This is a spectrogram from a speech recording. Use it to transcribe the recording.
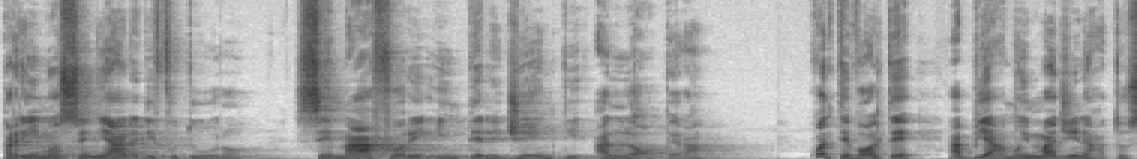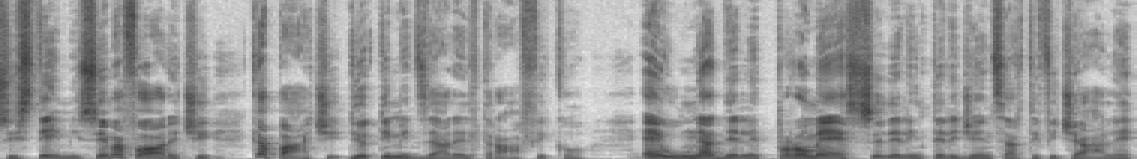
Primo segnale di futuro. Semafori intelligenti all'opera. Quante volte abbiamo immaginato sistemi semaforici capaci di ottimizzare il traffico? È una delle promesse dell'intelligenza artificiale,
